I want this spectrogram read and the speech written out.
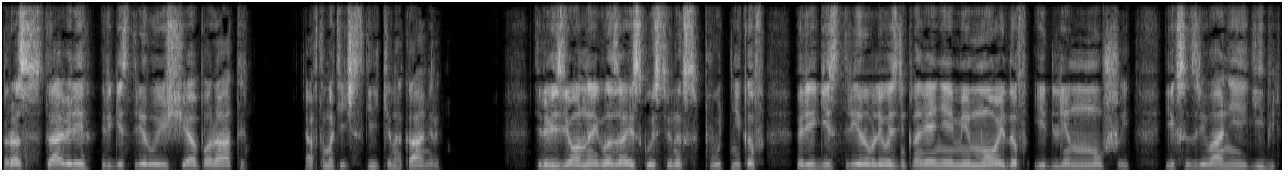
расставили регистрирующие аппараты, автоматические кинокамеры. Телевизионные глаза искусственных спутников регистрировали возникновение мимоидов и длиннушей, их созревание и гибель.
